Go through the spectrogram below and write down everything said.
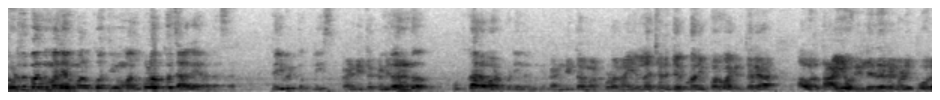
ದುಡ್ದು ಬಂದು ಮನೇಲಿ ಮಲ್ಕೋತೀವಿ ಮಲ್ಕೊಳಕ್ಕೂ ಜಾಗ ಇರಲ್ಲ ಸರ್ ದಯವಿಟ್ಟು ಪ್ಲೀಸ್ ಖಂಡಿತ ಖಂಡಿತ. ಇದೊಂದು ಉಪಕಾರ ಮಾಡ್ಕೊಡಿ ನಮಗೆ. ಖಂಡಿತ ಮಾಡ್ಕೊಡೋಣ. ಎಲ್ಲ ಜನತೆ ಕೂಡ ನೀವು ಪರವಾಗಿರ್ತಾರೆ. ಅವ್ರ ತಾಯಿ ಅವ್ರು ಇಲ್ಲದಾರೆ ನೋಡಿ ಪೌರ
